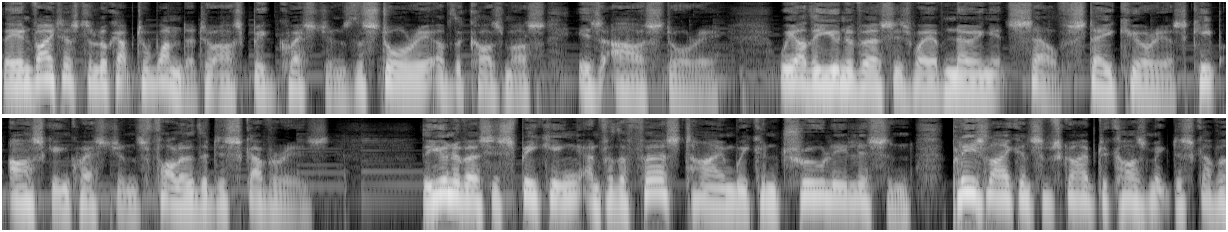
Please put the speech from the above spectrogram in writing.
They invite us to look up to wonder, to ask big questions. The story of the cosmos is our story. We are the universe's way of knowing itself. Stay curious, keep asking questions, follow the discoveries. The universe is speaking, and for the first time we can truly listen. Please like and subscribe to Cosmic Discover.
